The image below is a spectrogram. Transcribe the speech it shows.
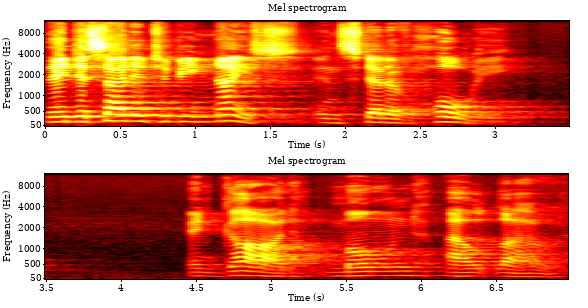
They decided to be nice instead of holy and God moaned out loud.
